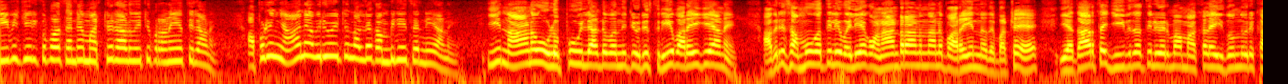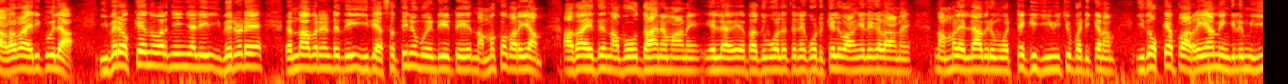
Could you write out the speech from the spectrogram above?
ജീവിച്ചിരിക്കുമ്പോൾ തന്നെ മറ്റൊരാളുമായിട്ട് പ്രണയത്തിലാണ്. അപ്പോഴും ഞാൻ അവരുമായിട്ട് നല്ല കമ്പനി തന്നെയാണ്. ഈ നാണവും ഉളുപ്പും ഇല്ലാണ്ട് വന്നിട്ട് ഒരു സ്ത്രീ പറയുകയാണ് അവർ സമൂഹത്തിൽ വലിയ കൊണാണ്ടറാണെന്നാണ് പറയുന്നത്. പക്ഷേ യഥാർത്ഥ ജീവിതത്തിൽ വരുമ്പോൾ മക്കളെ ഇതൊന്നും ഒരു കളറായിരിക്കില്ല ഇവരൊക്കെ എന്ന് പറഞ്ഞു കഴിഞ്ഞാൽ ഇവരുടെ എന്താ പറയേണ്ടത്? ഈ രസത്തിന് വേണ്ടിയിട്ട് നമുക്ക് പറയാം. അതായത് നവോത്ഥാനമാണ് എല്ലാ അതുപോലെ തന്നെ കൊടുക്കൽ വാങ്ങലുകളാണ്. നമ്മളെല്ലാവരും ഒറ്റയ്ക്ക് ജീവിച്ചു പഠിക്കണം. ഇതൊക്കെ പറയാമെങ്കിലും ഈ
